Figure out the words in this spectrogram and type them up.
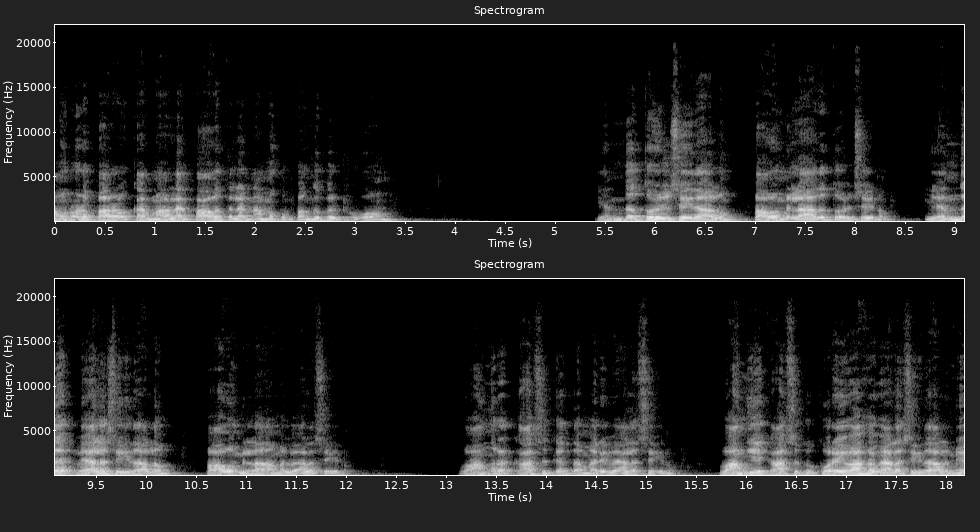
அவனோட பாவ கர்மாவில் பாவத்தில் நமக்கும் பங்கு பெற்றுவோம். எந்த தொழில் செய்தாலும் பாவமில்லாத தொழில் செய்யணும். எந்த வேலை செய்தாலும் பாவம் இல்லாமல் வேலை செய்யணும். வாங்குகிற காசுக்கு ஏற்ற மாதிரி வேலை செய்யணும். வாங்கிய காசுக்கு குறைவாக வேலை செய்தாலுமே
